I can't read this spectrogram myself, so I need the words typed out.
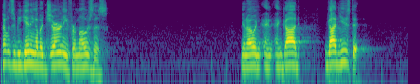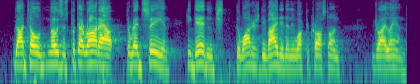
that was the beginning of a journey for Moses. You know, and, and, and God, God used it. God told Moses, put that rod out, the Red Sea, and he did, and the waters divided, and they walked across on dry land.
